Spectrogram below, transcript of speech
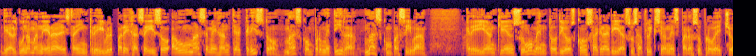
De alguna manera, esta increíble pareja se hizo aún más semejante a Cristo, más comprometida, más compasiva. Creían que en su momento Dios consagraría sus aflicciones para su provecho.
